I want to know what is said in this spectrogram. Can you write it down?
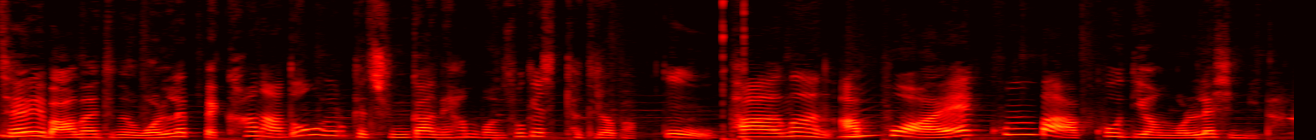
제일 마음에 드는 원래백 하나도 이렇게 중간에 한번 소개시켜 드려봤고 다음은 아포아의 콤바 아코디언 월렛입니다.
